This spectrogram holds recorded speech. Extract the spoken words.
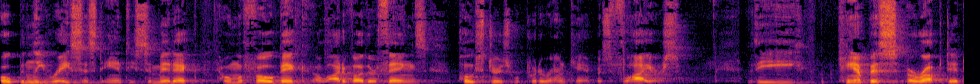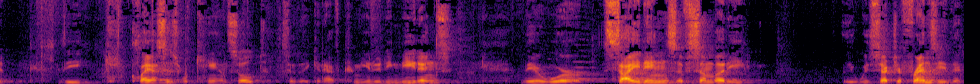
openly racist, anti Semitic, homophobic, a lot of other things, posters were put around campus, flyers. The campus erupted, the classes were canceled so they could have community meetings. There were sightings of somebody, it was such a frenzy that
